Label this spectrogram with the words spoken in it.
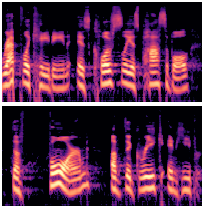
replicating as closely as possible the form of the Greek and Hebrew.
